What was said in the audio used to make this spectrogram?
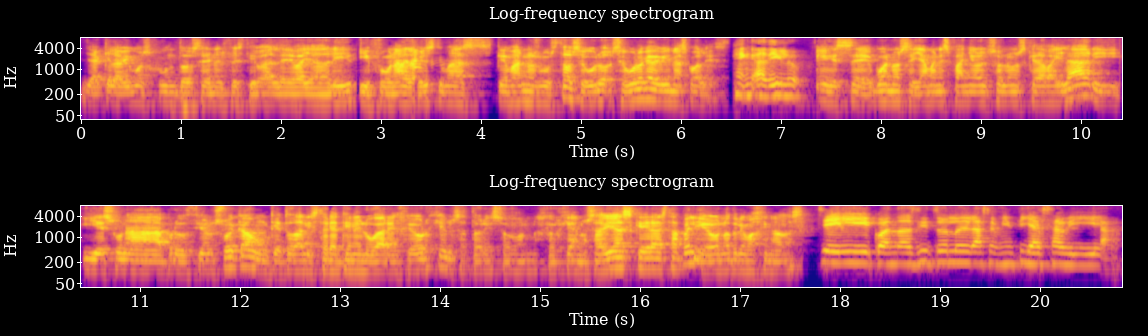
ya que la vimos juntos en el Festival de Valladolid y fue una de las películas que más, que más nos gustó, seguro, seguro que adivinas cuál es. Venga, dilo. Es, eh, bueno, se llama en español Solo nos queda bailar y, y, es una producción sueca, aunque toda la historia tiene lugar en Georgia y los actores son georgianos. ¿Sabías que era esta peli o no te lo imaginabas? Sí, cuando has dicho lo de la semilla sabía.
